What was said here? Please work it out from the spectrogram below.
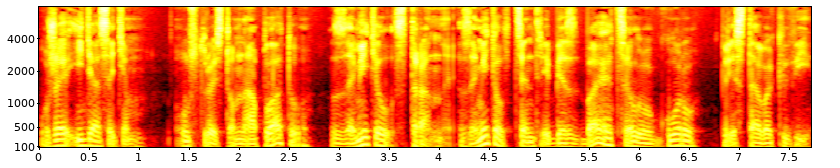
Уже идя с этим устройством на оплату, заметил странное. Заметил в центре Buy целую гору приставок Wii.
